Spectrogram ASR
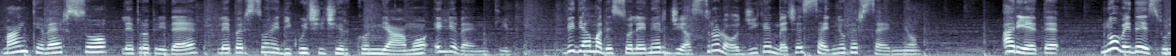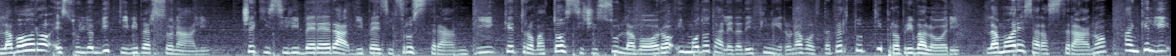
ma anche verso le proprie idee, le persone di cui ci circondiamo e gli eventi. Vediamo adesso le energie astrologiche invece segno per segno. Ariete. Nuove idee sul lavoro e sugli obiettivi personali. C'è chi si libererà di pesi frustranti che trova tossici sul lavoro in modo tale da definire una volta per tutti i propri valori. L'amore sarà strano, anche lì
